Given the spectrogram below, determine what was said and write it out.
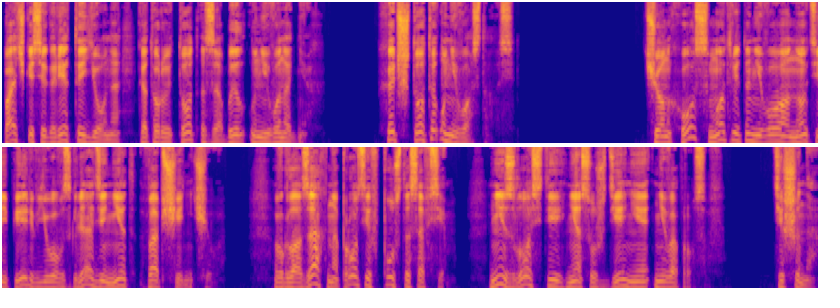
пачка сигарет Йона, которую тот забыл у него на днях. Хоть что-то у него осталось. Чон Хо смотрит на него, но теперь в его взгляде нет вообще ничего. В глазах, напротив, пусто совсем. Ни злости, ни осуждения, ни вопросов. Тишина.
